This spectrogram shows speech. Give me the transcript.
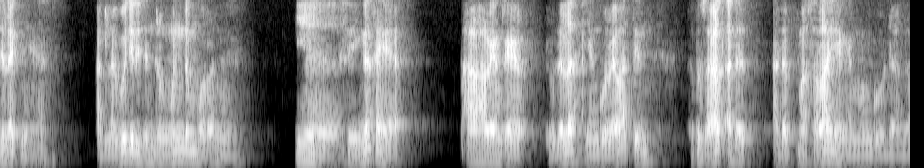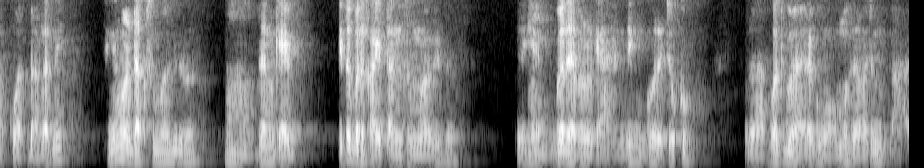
jeleknya adalah gue jadi cenderung mendem orangnya. iya Sehingga kayak hal-hal yang kayak "Ya udahlah yang gue lewatin suatu saat ada ada masalah yang emang gue udah nggak kuat banget nih sehingga meledak semua gitu loh hmm, dan kayak itu berkaitan semua gitu jadi kayak Hmm. gue udah bener kayak anjing gue udah cukup udah gak kuat gue akhirnya gue ngomong segala macam ah,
